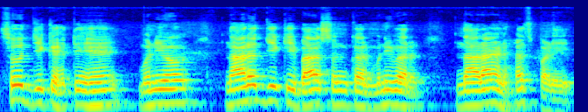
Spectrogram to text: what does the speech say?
सूर्य जी कहते हैं, मुनियों, नारद जी की बात सुनकर मुनिवर नारायण हंस पड़े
